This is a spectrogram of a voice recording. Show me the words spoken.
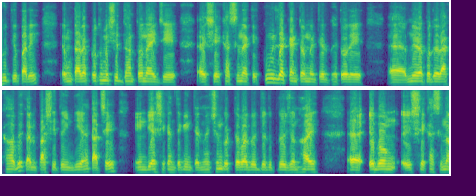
হতে পারে এবং তারা প্রথমে সিদ্ধান্ত নেয় যে শেখ হাসিনাকে কুমিল্লা ক্যান্টনমেন্টের ভেতরে আহ, নিরাপদে রাখা হবে। কারণ পাশে তো ইন্ডিয়া, কাছে ইন্ডিয়া, সেখান থেকে ইন্টারভেনশন করতে পারবে যদি প্রয়োজন হয়। এবং শেখ হাসিনা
